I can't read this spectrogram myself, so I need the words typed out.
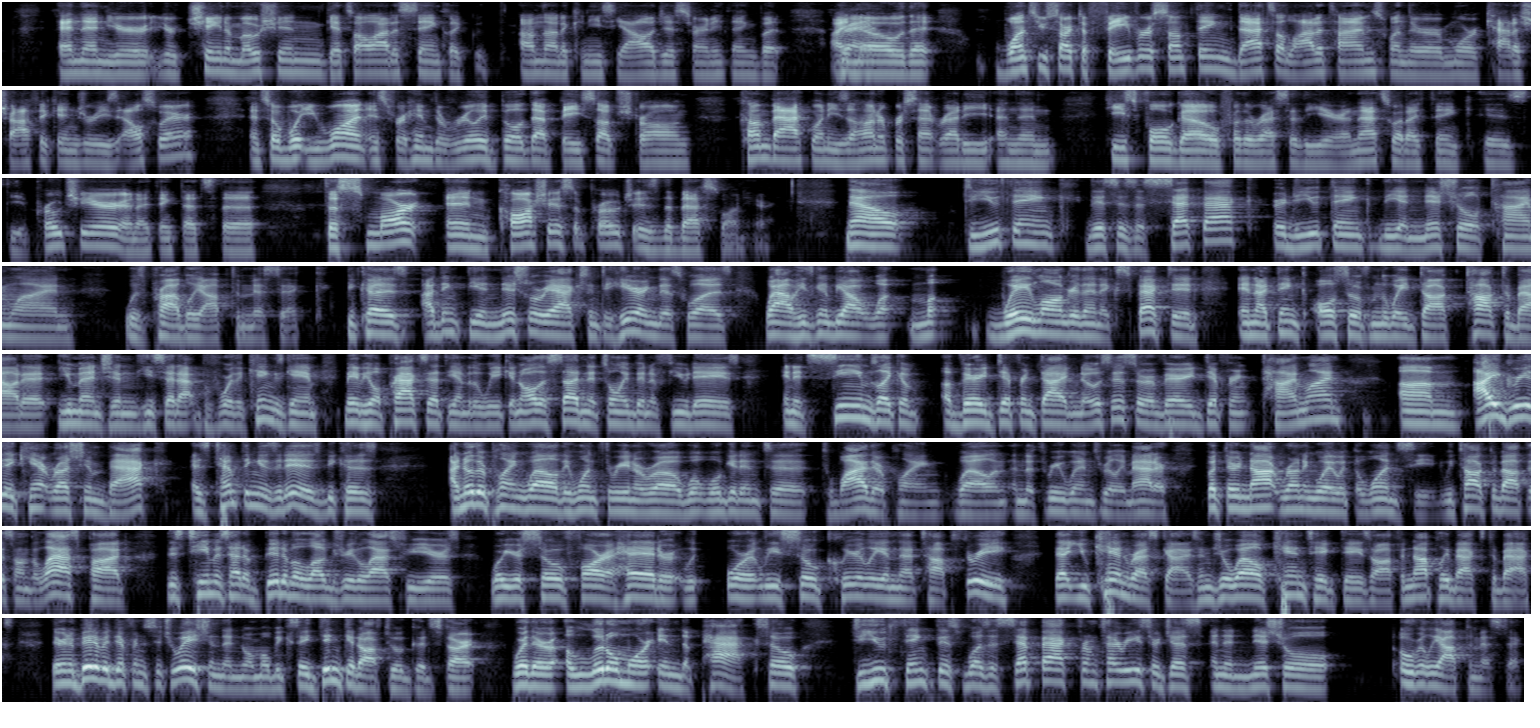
and then your your chain of motion gets all out of sync like i'm not a kinesiologist or anything but i Right. know that once you start to favor something that's a lot of times when there are more catastrophic injuries elsewhere. And so what you want is for him to really build that base up strong come back when he's 100% ready and then he's full go for the rest of the year. And that's what i think is the approach here and i think that's the the smart and cautious approach is the best one here. Now, do you think this is a setback or do you think the initial timeline was probably optimistic? Because I think the initial reaction to hearing this was, wow, he's going to be out what m- way longer than expected. And I think also from the way Doc talked about it, you mentioned he said at before the Kings game, maybe he'll practice at the end of the week. And all of a sudden, it's only been a few days and it seems like a, a very different diagnosis or a very different timeline. Um, I agree they can't rush him back, as tempting as it is, because I know they're playing well. They won three in a row. We'll, we'll get into to why they're playing well, and, and the three wins really matter. But they're not running away with the one seed. We talked about this on the last pod. This team has had a bit of a luxury the last few years where you're so far ahead, or or at least so clearly in that top three that you can rest guys, and Joel can take days off and not play backs to backs. They're in a bit of a different situation than normal because they didn't get off to a good start, where they're a little more in the pack. So, do you think this was a setback from Tyrese, or just an initial overly optimistic?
